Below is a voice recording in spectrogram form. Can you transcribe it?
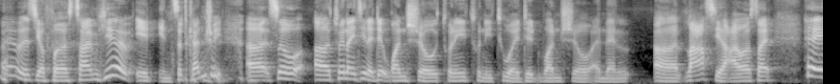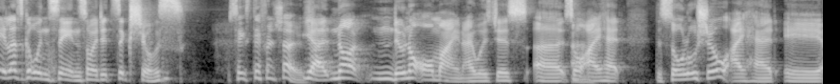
it was your first time here in insert country. Uh, so uh, 2019 I did one show. 2022 I did one show, and then uh, last year I was like, hey, let's go insane. So I did six shows. Six different shows. Yeah, not they were not all mine. I was just uh, so I had the solo show. I had a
